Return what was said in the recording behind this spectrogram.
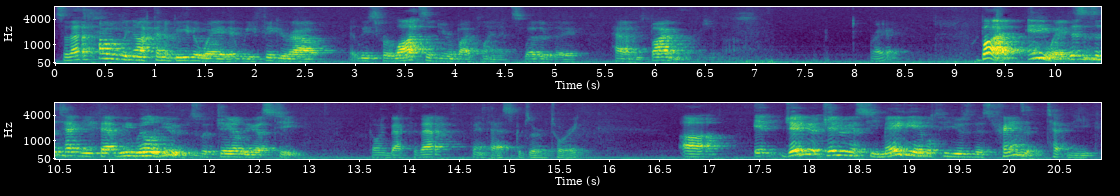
So that's probably not going to be the way that we figure out, at least for lots of nearby planets, whether they have these biomarkers or not. Right? But anyway, this is a technique that we will use with JWST, going back to that fantastic observatory. Uh, it, JWST may be able to use this transit technique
